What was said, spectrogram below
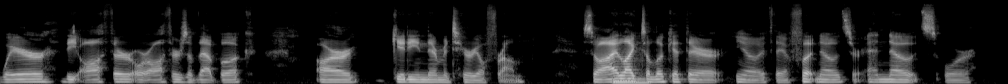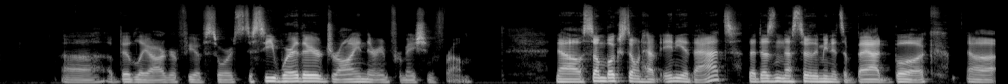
where the author or authors of that book are getting their material from. So I like Mhm. to look at their, you know, if they have footnotes or endnotes or uh, a bibliography of sorts to see where they're drawing their information from. Now, some books don't have any of that. That doesn't necessarily mean it's a bad book. Uh,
